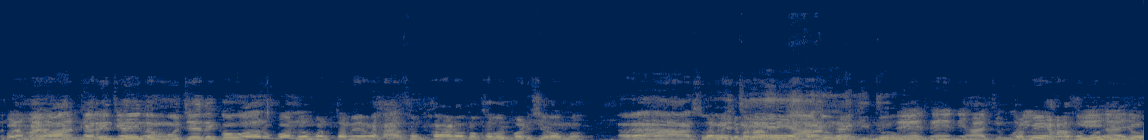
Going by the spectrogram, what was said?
પણ મેં વાત કરી જ નહીં તો હું જે તે કહું હારું પાનું પણ તમે હવે હાથું ફાડો તો ખબર પડશે આમાં. હવે હા આસુ તમે કેમ મેં કીધું. જે છે એની સાચું બોલી તમે હાથું જે બોલી ગયો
